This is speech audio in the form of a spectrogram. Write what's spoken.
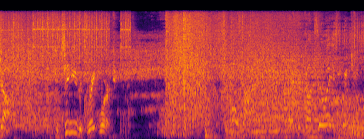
Job. Continue the great work. Bullseye! Mechagodzilla is weakened.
